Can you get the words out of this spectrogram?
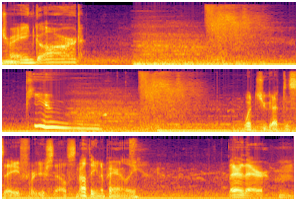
Train guard. Pew. What you got to say for yourselves? Nothing, apparently. There, there. Hmm.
